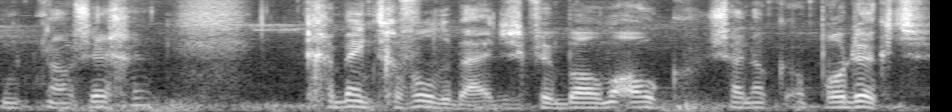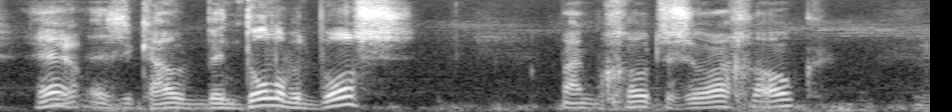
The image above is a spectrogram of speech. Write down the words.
moet ik nou zeggen, gemengd gevoel erbij. Dus ik vind bomen ook, zijn ook een product. Hè? Ja. Dus ik hou, ben dol op het bos. Maak me grote zorgen ook. Ja.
